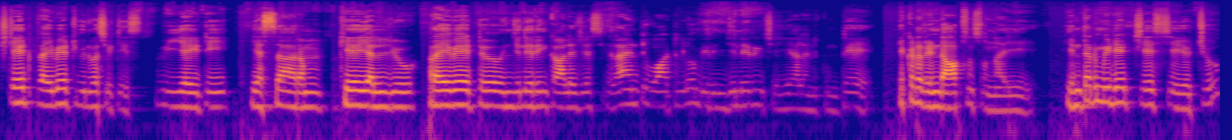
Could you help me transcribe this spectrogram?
state private universities VIT SRM KLU private engineering colleges ఇలాంటి వాటిలో మీరు ఇంజనీరింగ్ చేయాలనుకుంటే ఇక్కడ రెండు ఆప్షన్స్ ఉన్నాయి. ఇంటర్మీడియట్ చేసి చేయొచ్చు.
